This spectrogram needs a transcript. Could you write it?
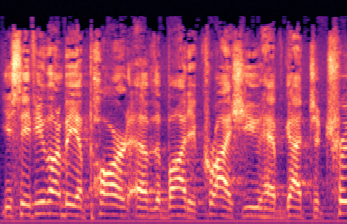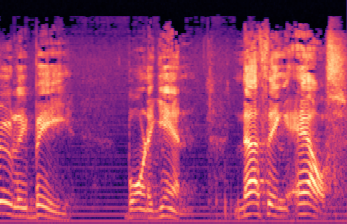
You see, if you're going to be a part of the body of Christ, you have got to truly be born again. Nothing else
